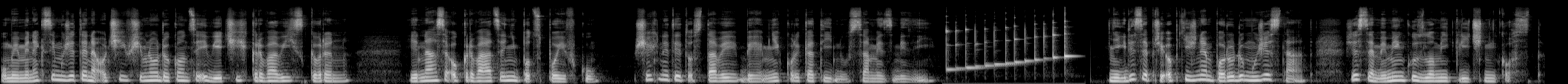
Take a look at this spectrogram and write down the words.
U miminek si můžete na očích všimnout dokonce i větších krvavých skvrn. Jedná se o krvácení pod spojivku. Všechny tyto stavy během několika týdnů sami zmizí. Někdy se při obtížném porodu může stát, že se miminku zlomí klíční kost.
